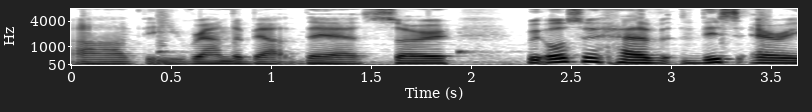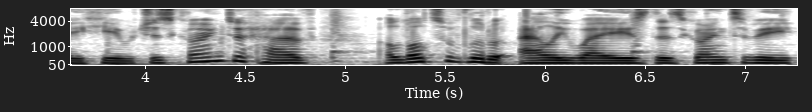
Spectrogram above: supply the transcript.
uh, the roundabout there. So we also have this area here, which is going to have a lot of little alleyways. There's going to be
